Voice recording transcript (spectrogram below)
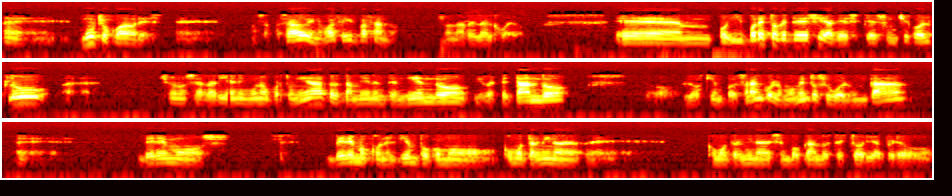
eh, muchos jugadores. Eh, nos ha pasado y nos va a seguir pasando. Son la regla del juego. Eh, y por esto que te decía, que es, que es un chico del club, eh, yo no cerraría ninguna oportunidad, pero también entendiendo y respetando los tiempos de Franco, los momentos, su voluntad. Eh, veremos veremos con el tiempo cómo, cómo termina eh, cómo termina desembocando esta historia, pero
